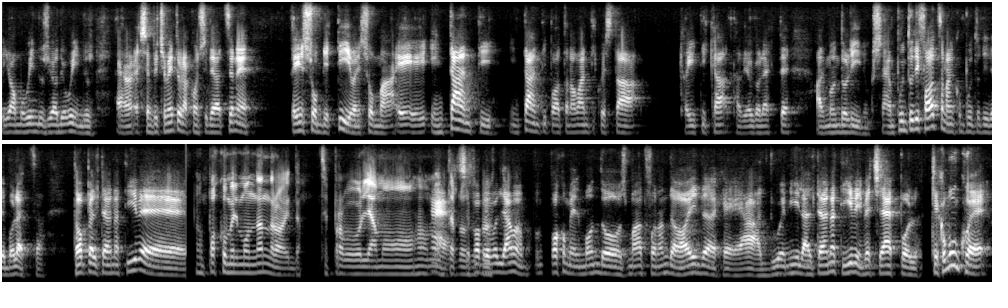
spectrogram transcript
io amo Windows, io odio Windows, è semplicemente una considerazione penso obiettiva, insomma, e in tanti, in tanti portano avanti questa critica, tra virgolette, al mondo Linux. È un punto di forza ma anche un punto di debolezza. Troppe alternative. È un po' come il mondo Android, se proprio vogliamo eh, metterlo Se proprio vogliamo, è un po' come il mondo smartphone Android che ha 2000 alternative, invece Apple, che comunque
